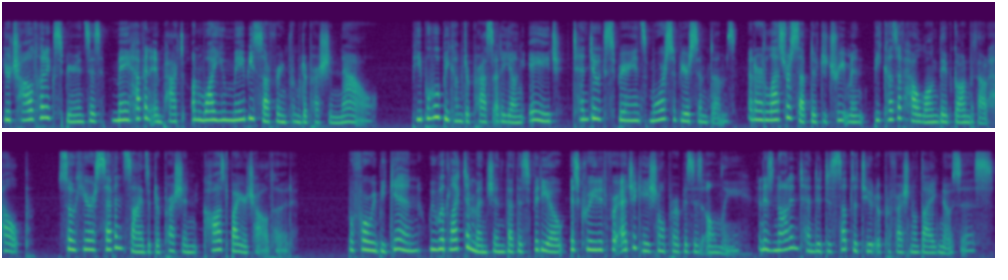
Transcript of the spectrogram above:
Your childhood experiences may have an impact on why you may be suffering from depression now. People who become depressed at a young age tend to experience more severe symptoms and are less receptive to treatment because of how long they've gone without help. So here are seven signs of depression caused by your childhood. Before we begin, we would like to mention that this video is created for educational purposes only and is not intended to substitute a professional diagnosis.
